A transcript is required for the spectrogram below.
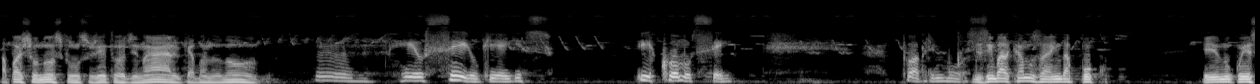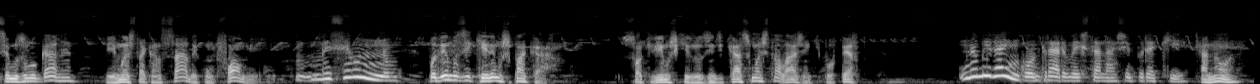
Apaixonou-se por um sujeito ordinário que abandonou. Hum, eu sei o que é isso. E como sei. Pobre moça. Desembarcamos ainda há pouco. E não conhecemos o lugar, né? Minha irmã está cansada e com fome. Mas eu não. Podemos e queremos pagar. Só queríamos que nos indicasse uma estalagem aqui por perto. Não irá encontrar uma estalagem por aqui. Ah, não? é?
